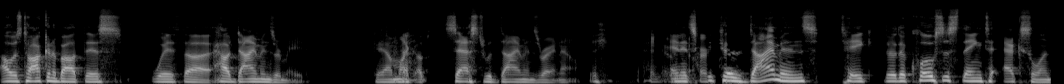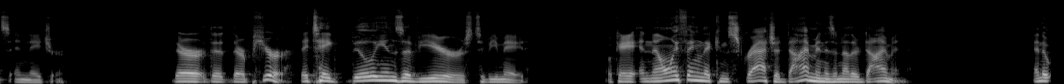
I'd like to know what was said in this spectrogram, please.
I was talking about this with uh, how diamonds are made. Okay. I'm like obsessed with diamonds right now. And it's are. because diamonds take, they're the closest thing to excellence in nature. They're, they're, they're pure. They take billions of years to be made. Okay. And the only thing that can scratch a diamond is another diamond. And the,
